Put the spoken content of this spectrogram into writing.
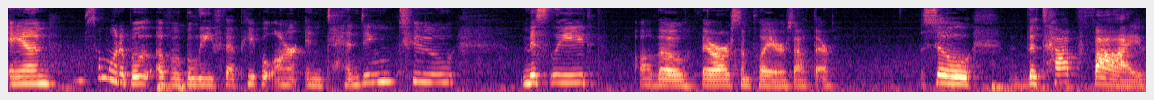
and somewhat of a belief that people aren't intending to mislead, although there are some players out there. So, the top five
